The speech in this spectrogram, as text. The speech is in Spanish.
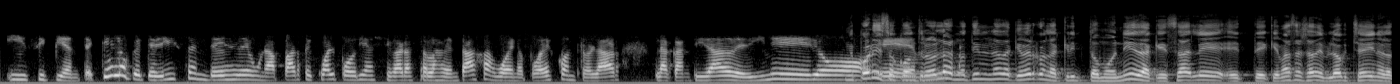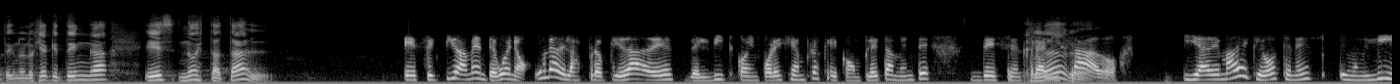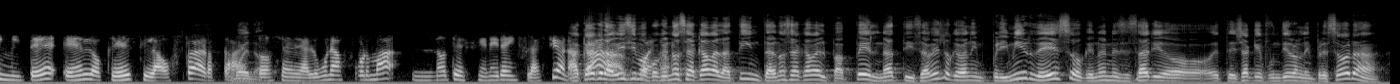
incipiente. ¿Qué es lo que te dicen desde una parte? ¿Cuál podrían llegar a ser las ventajas? Bueno, podés controlar la cantidad de dinero. Y por eso, eh, controlar no tiene nada que ver con la criptomoneda que sale, este, que más allá de blockchain o la tecnología que tenga, es no estatal. Efectivamente, bueno, una de las propiedades del Bitcoin, por ejemplo, es que es completamente descentralizado. Y además de que vos tenés un límite en lo que es la oferta, Bueno. entonces de alguna forma no te genera inflación. Acá es gravísimo bueno, porque no se acaba la tinta, no se acaba el papel, Nati. ¿Sabés lo que van a imprimir de eso? Que no es necesario, este, ya que fundieron la impresora.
